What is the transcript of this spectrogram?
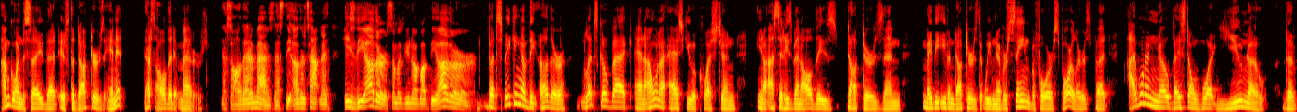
I'm going to say that if the Doctor's in it, That's all that it matters. That's all that it matters. That's the other time that he's the other. Some of you know about the other. But speaking of the other, let's go back and I want to ask you a question. You know, I said he's been all these doctors and maybe even doctors that we've never seen before. Spoilers, but I want to know based on what you know, the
